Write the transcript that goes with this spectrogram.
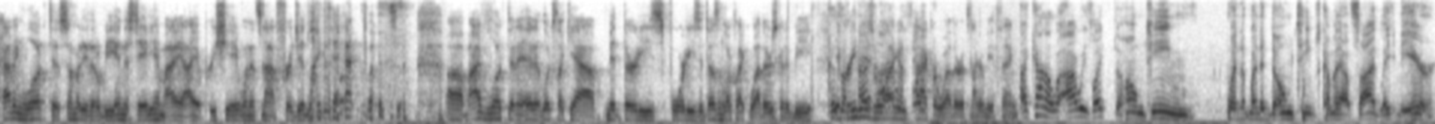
Having looked as somebody that'll be in the stadium, I, I appreciate when it's not frigid like that. But um, I've looked and it, and it looks like yeah, mid 30s, 40s. It doesn't look like weather is going to be. If I Green Bay's relying on always like- Packer weather, it's not going to be a thing. I kind of I always like the home team when when the dome team's coming outside late in the year.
